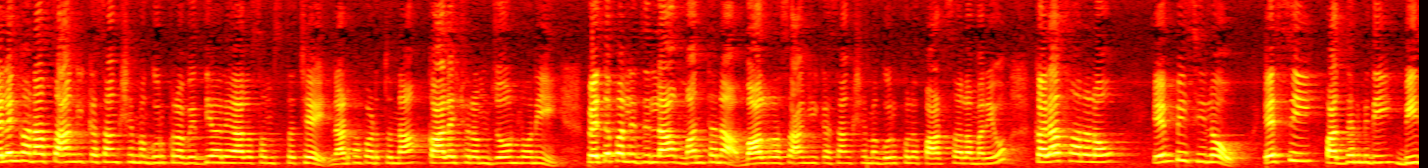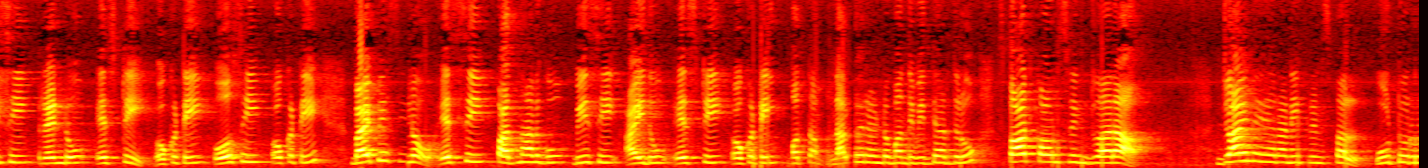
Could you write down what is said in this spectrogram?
తెలంగాణ సాంఘిక సంక్షేమ గురుకుల విద్యాలయాల సంస్థచే నడపబడుతున్న కాళేశ్వరం జోన్లోని పెద్దపల్లి జిల్లా మంతన బాలుర సాంఘిక సంక్షేమ గురుకుల పాఠశాల మరియు కళాశాలలో ఎంపీసీలో ఎస్సీ పద్దెనిమిది బీసీ రెండు ఎస్టీ ఒకటి ఓసీ ఒకటి బైపీసీలో ఎస్సీ పద్నాలుగు బీసీ ఐదు ఎస్టీ ఒకటి. మొత్తం నలభై రెండు మంది విద్యార్థులు స్పాట్ కౌన్సిలింగ్ ద్వారా జాయిన్ అయ్యారని ప్రిన్సిపల్ ఊటూరు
